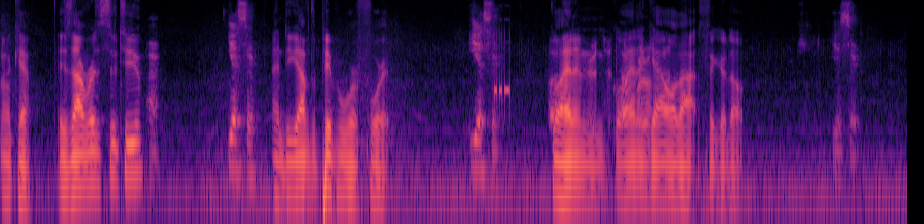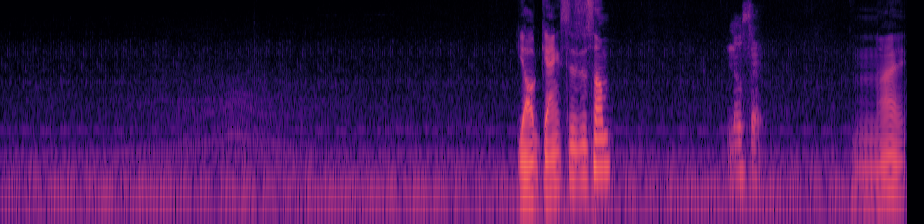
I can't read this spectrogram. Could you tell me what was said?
Okay. Is that registered to you? Yes, sir. And do you have the paperwork for it? Yes, sir. Go ahead and go ahead and get all that figured out. Yes, sir. Y'all gangsters or something? No, sir. Mm, All right.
